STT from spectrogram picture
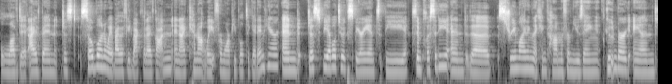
loved it. I've been just so blown away by the feedback that I've gotten and I cannot wait for more people to get in here and just be able to experience the simplicity and the streamlining that can come from using Gutenberg and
